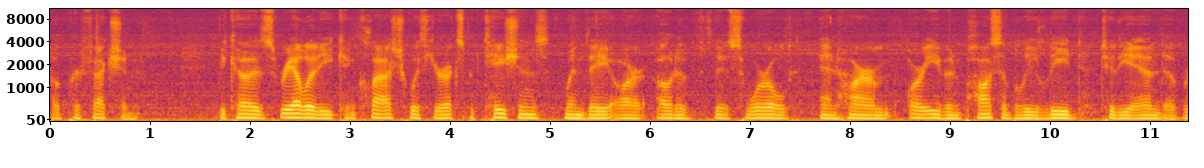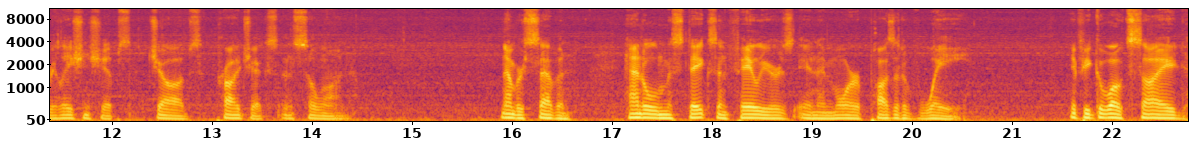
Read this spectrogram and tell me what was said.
of perfection. Because reality can clash with your expectations when they are out of this world and harm or even possibly lead to the end of relationships, jobs, projects, and so on. Number seven, handle mistakes and failures in a more positive way. If you go outside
